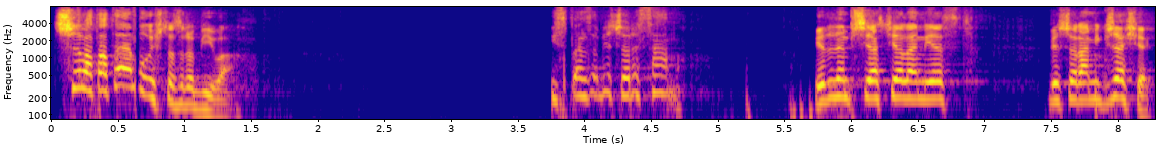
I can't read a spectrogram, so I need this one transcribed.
trzy lata temu już to zrobiła. I spędza wieczory sama. Jedynym przyjacielem jest wieczorami Grzesiek,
